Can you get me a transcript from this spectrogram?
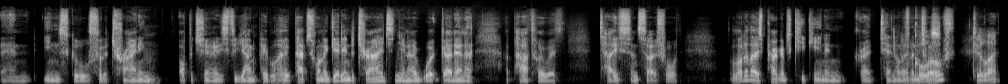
and in school sort of training opportunities for young people who perhaps want to get into trades and, you know, work, go down a, a pathway with TAFEs and so forth. A lot of those programs kick in in grade 10, 11, course. 12 Too late.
